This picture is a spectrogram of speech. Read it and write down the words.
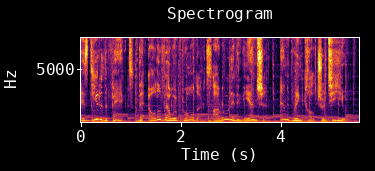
is due to the fact that all of our products are rooted in the ancient and bring culture to you.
